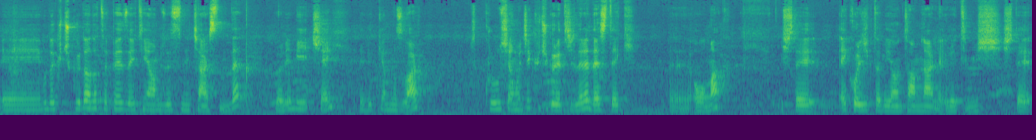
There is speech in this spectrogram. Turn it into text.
Ee, burada Küçükkuyu'da Adatepe Zeytinyağı Müzesi'nin içerisinde böyle bir şey, e, dükkanımız var. Kuruluş amacı küçük üreticilere destek e, olmak. İşte ekolojik tabii yöntemlerle üretilmiş, işte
